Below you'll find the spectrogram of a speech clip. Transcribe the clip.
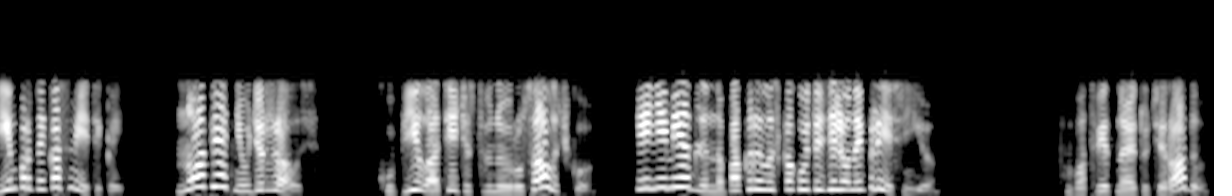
импортной косметикой, но опять не удержалась. Купила отечественную русалочку и немедленно покрылась какой-то зеленой плесенью. В ответ на эту тираду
